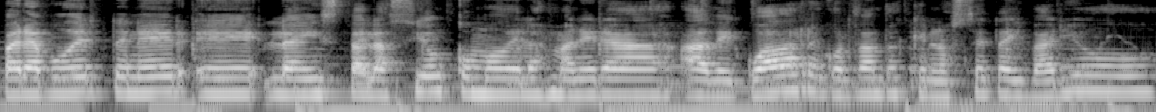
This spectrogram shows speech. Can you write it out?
para poder tener eh, la instalación como de las maneras adecuadas, recordando que en los Z hay varios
